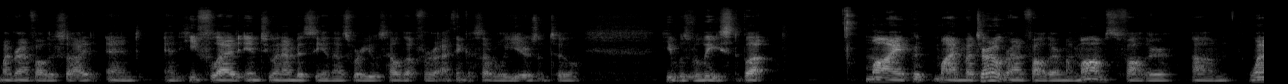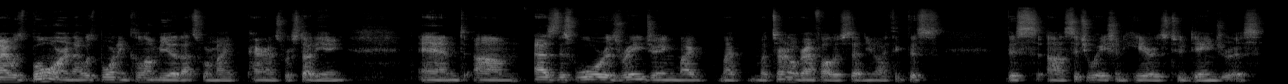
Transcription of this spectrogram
my grandfather's side, and, and he fled into an embassy, and that's where he was held up for, I think, several years until he was released. But my my maternal grandfather, my mom's father, um, when I was born, I was born in Colombia. That's where my parents were studying, and um, as this war is raging, my, my maternal grandfather said, you know, I think this this uh, situation here is too dangerous.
